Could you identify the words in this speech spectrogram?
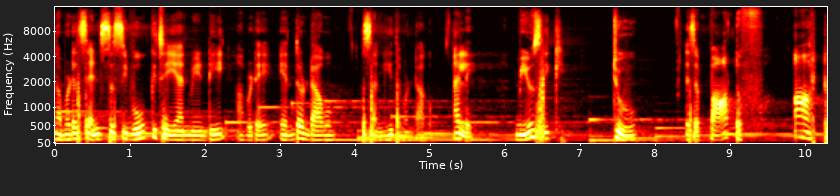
നമ്മുടെ സെൻസസ് ഇവോക്ക് ചെയ്യാൻ വേണ്ടി അവിടെ എന്തുണ്ടാവും? സംഗീതമുണ്ടാകും അല്ലേ? Music too is a part of art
